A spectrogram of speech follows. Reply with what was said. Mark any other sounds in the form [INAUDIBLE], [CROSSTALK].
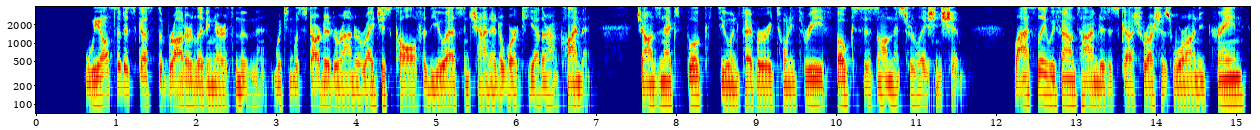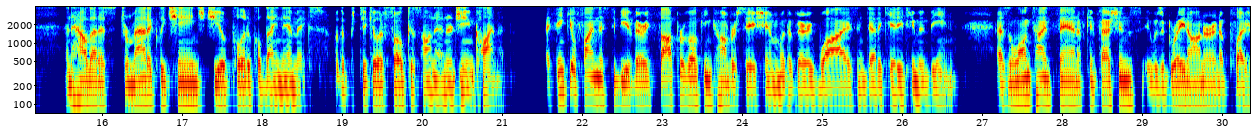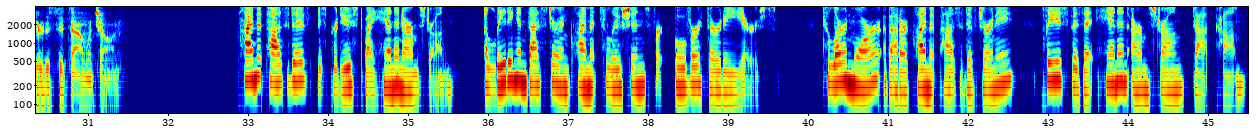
We also discussed the broader Living Earth movement, which was started around a righteous call for the US and China to work together on climate. John's next book, due in February 23, focuses on this relationship. Lastly, we found time to discuss Russia's war on Ukraine and how that has dramatically changed geopolitical dynamics with a particular focus on energy and climate. I think you'll find this to be a very thought provoking conversation with a very wise and dedicated human being. As a longtime fan of Confessions, it was a great honor and a pleasure to sit down with John. Climate Positive is produced by Hannon Armstrong, a leading investor in climate solutions for over 30 years. To learn more about our climate positive journey, please visit hannonarmstrong.com.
